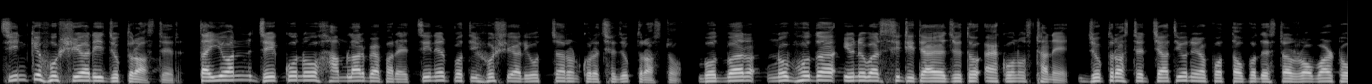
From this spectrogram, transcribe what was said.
চীনকে হুঁশিয়ারি যুক্তরাষ্ট্রের। তাইওয়ান যে কোনো হামলার ব্যাপারে চীনের প্রতি হুঁশিয়ারি উচ্চারণ করেছে যুক্তরাষ্ট্র। বুধবার নোভোদা ইউনিভার্সিটিতে আয়োজিত এক অনুষ্ঠানে যুক্তরাষ্ট্রের জাতীয় নিরাপত্তা উপদেষ্টা রবার্ট ও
